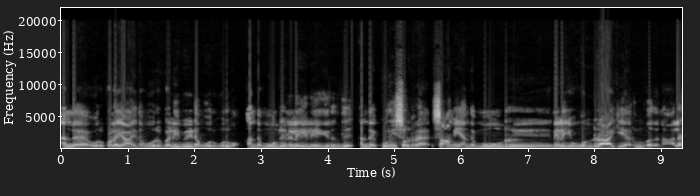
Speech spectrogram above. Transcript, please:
அந்த ஒரு கொலையாயுதம் ஒரு பலிபீடம் ஒரு உருவம். அந்த மூன்று நிலையிலே இருந்து அந்த குறி சொல்ற சாமி அந்த மூன்று நிலையும் ஒன்றாகி அருள்வதனால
